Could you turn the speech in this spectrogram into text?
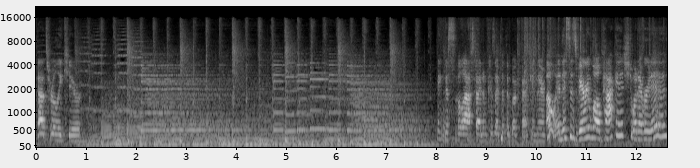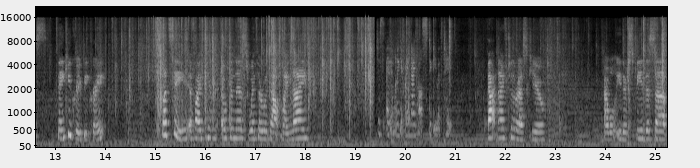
that's really cute. Last item because I put the book back in there. Oh, and this is very well packaged, whatever it is. Thank you, Creepy Crate. Let's see if I can open this with or without my knife. Just, I didn't want to get my knife all sticky with tape. Bat knife to the rescue. I will either speed this up,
